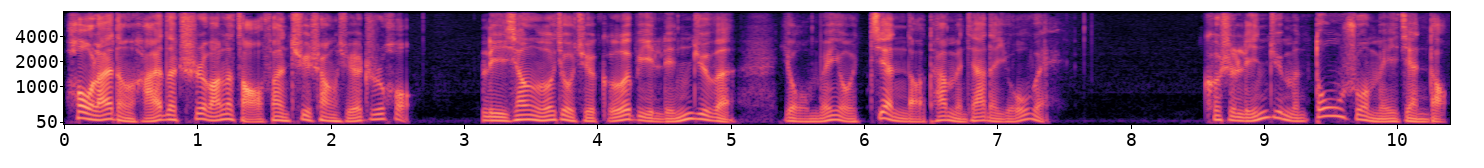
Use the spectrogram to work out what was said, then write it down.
后来等孩子吃完了早饭去上学之后，李香娥就去隔壁邻居问有没有见到他们家的尤伟，可是邻居们都说没见到。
